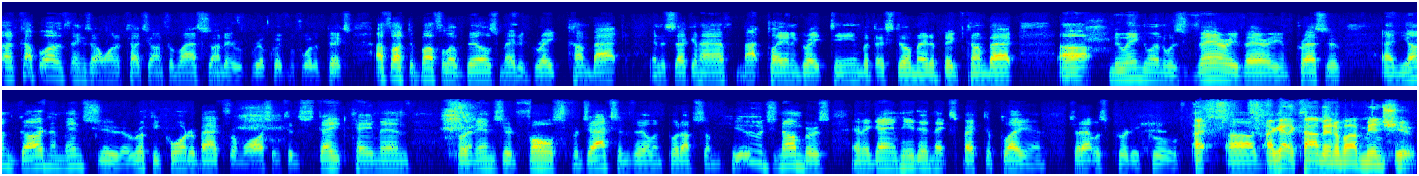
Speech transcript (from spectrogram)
a couple other things I want to touch on from last Sunday, real quick before the picks. I thought the Buffalo Bills made a great comeback in the second half. Not playing a great team, but they still made a big comeback. Uh, New England was very, very impressive. And young Gardner Minshew, a rookie quarterback from Washington State, came in for an injured Foles for Jacksonville and put up some huge numbers in a game he didn't expect to play in. So that was pretty cool. I, uh, I got a comment about Minshew.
